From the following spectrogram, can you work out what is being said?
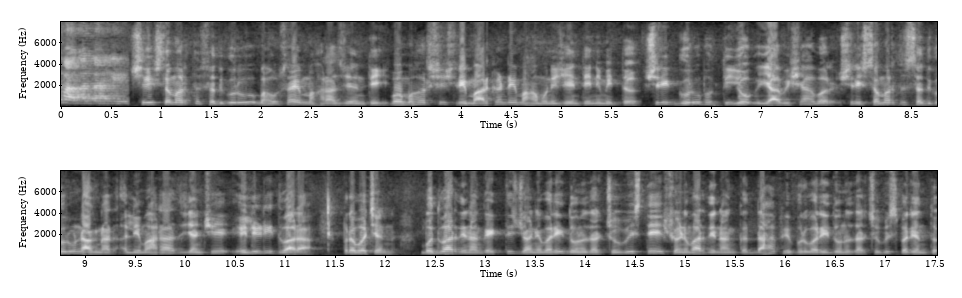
स्वागत आहे. श्री समर्थ सद्गुरू भाऊसाहेब महाराज जयंती व महर्षी श्री मार्कंडे महामुनी जयंती निमित्त श्री गुरु भक्ती योग या विषयावर श्री समर्थ सद्गुरू नागनाथ अली महाराज यांचे एलईडी द्वारा प्रवचन बुधवार दिनांक एकतीस जानेवारी दोन हजार चोवीस ते शनिवार दिनांक दहा फेब्रुवारी दोन हजार चोवीसपर्यंत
